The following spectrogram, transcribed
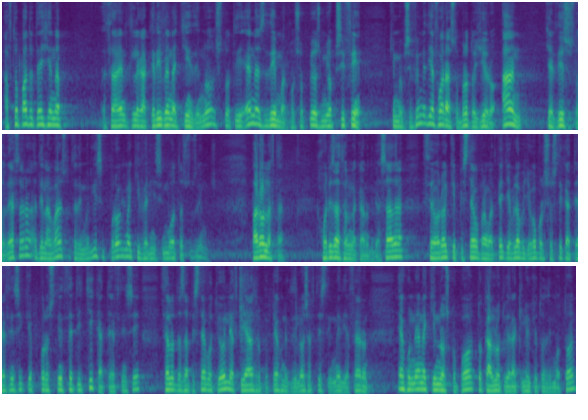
Αυτό πάντοτε έχει ένα θα έλεγα, κρύβει ένα κίνδυνο στο ότι ένας δήμαρχος, ο οποίος μειοψηφεί και μειοψηφεί με διαφορά στον πρώτο γύρο, αν κερδίσει στο δεύτερο, αντιλαμβάνεστε ότι θα δημιουργήσει πρόβλημα κυβερνησιμότητας στους Δήμους. Παρ' όλα αυτά, χωρίς να θέλω να κάνω την Κασάνδρα, θεωρώ και πιστεύω πραγματικά και βλέπω και εγώ προς σωστή κατεύθυνση και προς την θετική κατεύθυνση, θέλοντας να πιστεύω ότι όλοι αυτοί οι άνθρωποι που έχουν εκδηλώσει αυτή τη στιγμή ενδιαφέρον έχουν ένα κοινό σκοπό, το καλό του Ηρακλείου και των Δημοτών.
